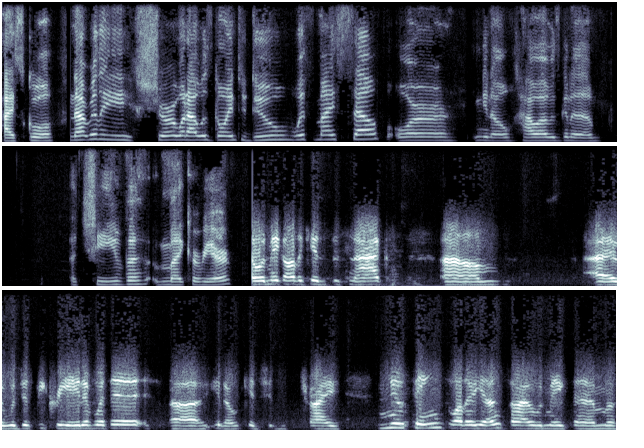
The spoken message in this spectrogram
high school, not really sure what I was going to do with myself or, you know, how I was going to achieve my career. I would make all the kids the snacks. Um, I would just be creative with it. Uh, you know, kids should try new things while they're young, so I would make them,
